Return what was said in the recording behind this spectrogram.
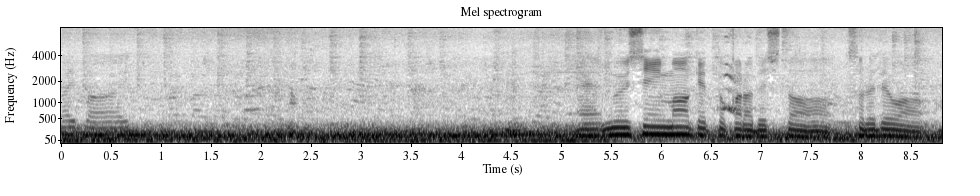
バイバイ。えー、無心マーケットからでした。それでは。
